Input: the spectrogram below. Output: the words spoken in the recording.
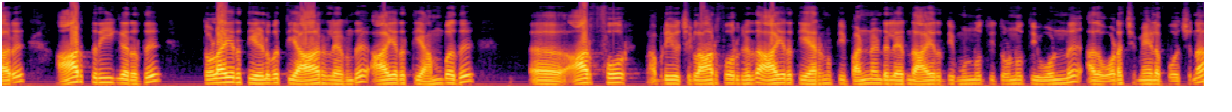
ஆறு ஆர் த்ரீங்கிறது தொள்ளாயிரத்தி எழுபத்தி ஆறுலேருந்து ஆயிரத்தி ஐம்பது ஆர் ஃபோர் அப்படி வச்சுக்கலாம். ஆர் ஃபோருங்கிறது ஆயிரத்தி இரநூத்தி பன்னெண்டுலேருந்து ஆயிரத்தி முந்நூற்றி தொண்ணூற்றி ஒன்று அதை உடச்சி மேலே போச்சுன்னா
